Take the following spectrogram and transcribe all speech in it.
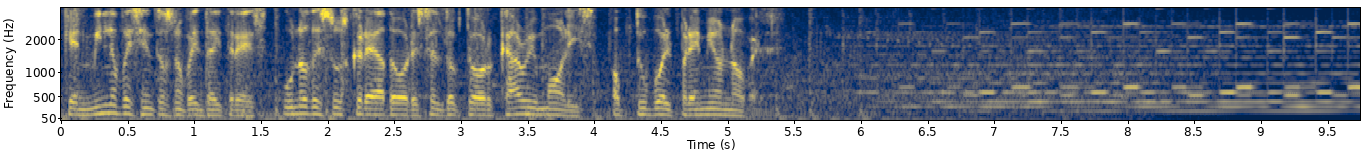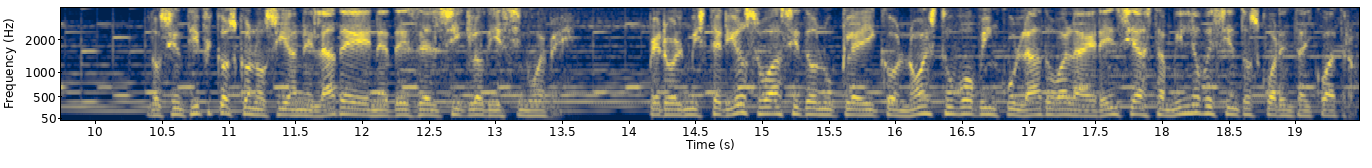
que en 1993 uno de sus creadores, el Dr. Carrie Mollis, obtuvo el premio Nobel. Los científicos conocían el ADN desde el siglo XIX, pero el misterioso ácido nucleico no estuvo vinculado a la herencia hasta 1944.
